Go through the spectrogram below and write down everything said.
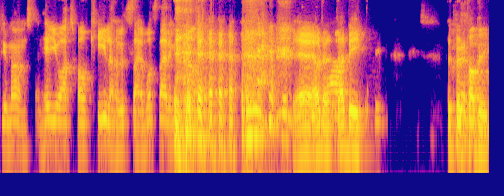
two months, and here you are, 12 kilos. Like, what's that in pounds?" yeah, I don't- that'd be it would probably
